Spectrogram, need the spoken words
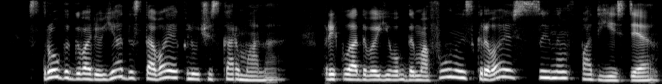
— строго говорю я, доставая ключ из кармана. Прикладываю его к домофону и скрываюсь с сыном в подъезде.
